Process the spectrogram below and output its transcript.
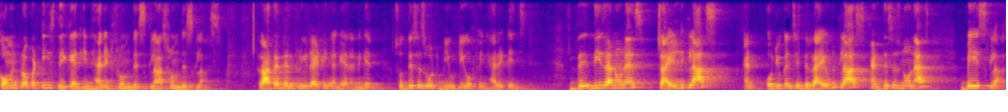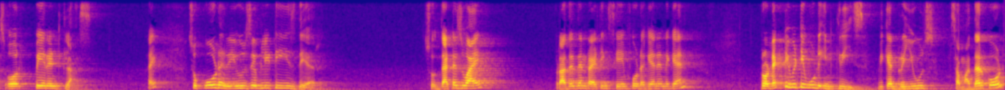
common properties they can inherit from this class from this class rather than rewriting again and again. So this is what beauty of inheritance. They, these are known as child class and or you can say derived class and this is known as base class or parent class right. So, code reusability is there. So, that is why rather than writing same code again and again productivity would increase. We can reuse some other code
